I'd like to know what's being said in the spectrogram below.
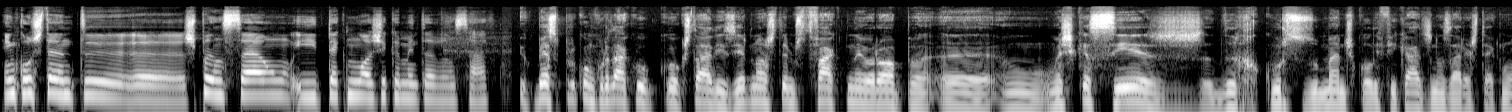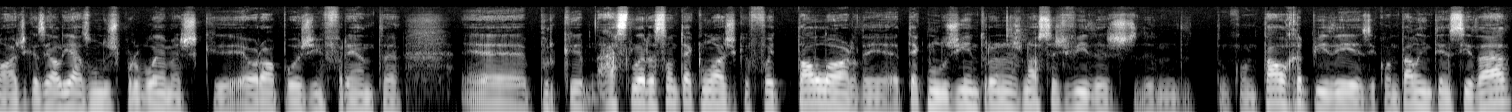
em constante uh, expansão e tecnologicamente avançado. Eu começo por concordar com, com o que está a dizer. Nós temos, de facto, na Europa uh, uma escassez de recursos humanos qualificados nas áreas tecnológicas. É, aliás, um dos problemas que a Europa hoje enfrenta, porque a aceleração tecnológica foi de tal ordem, a tecnologia entrou nas nossas vidas de, de, com tal rapidez e com tal intensidade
